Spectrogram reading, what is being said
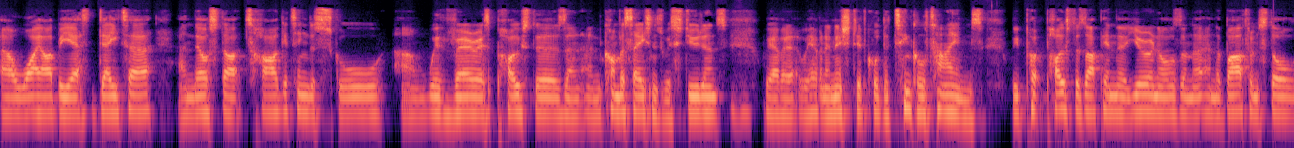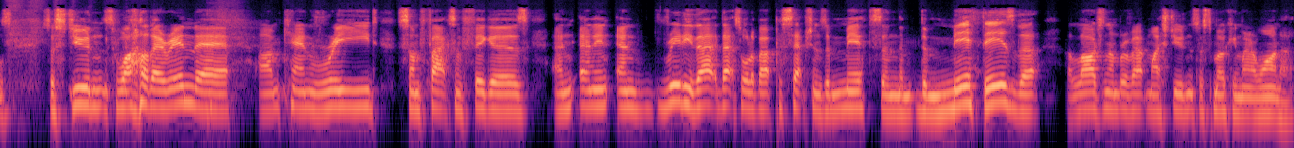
our YRBS data, and they'll start targeting the school um, with various posters and, and conversations with students. Mm-hmm. We have a we have an initiative called the Tinkle Times. We put posters up in the urinals and the and the bathroom stalls, so students while they're in there um, can read some facts and figures, and and in, and really that that's all about perceptions and myths. And the the myth is that a large number of my students are smoking marijuana.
